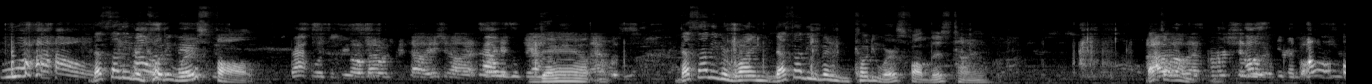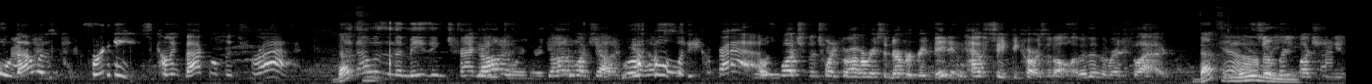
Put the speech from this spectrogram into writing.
Wow. That's not even That Cody Ware's fault. That was. Oh, that was retaliation on that. That was Damn. That was. That's not even Ryan. That's not even Cody Ware's fault this time. I That's don't know. That first was. was Oh, that was Preece coming back on the track. That's that was an amazing track Gotta, enjoying right gotta watch out. You know? Holy crap. I was watching the 24-hour race at Nürburgring. They didn't have safety cars at all, other than the red flag. that's Yeah. So pretty literally much you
